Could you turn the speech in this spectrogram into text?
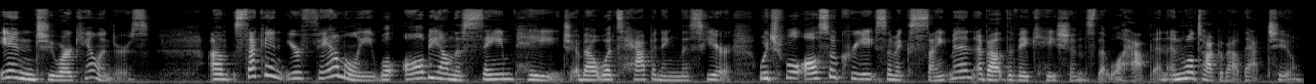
into our calendars. Um, second, your family will all be on the same page about what's happening this year, which will also create some excitement about the vacations that will happen. And we'll talk about that too.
